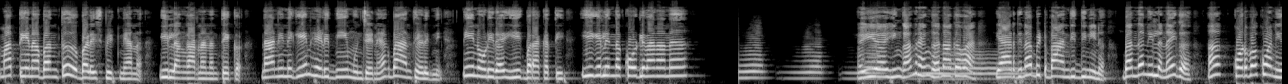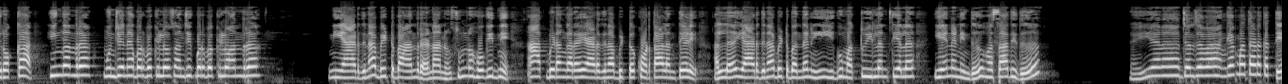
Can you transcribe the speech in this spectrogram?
ಮತ್ತೇನ ಬಂತು ಬಳಸ್ಬಿಟ್ ನಾನು ಇಲ್ಲಂಗಾರ ನನ್ನಂತೇಕ ನಾ ನಿನಗೇನು ಹೇಳಿದ್ನಿ? ಮುಂಜಾನೆ ಬಾ ಅಂತ ಹೇಳಿದ್ನಿ. ನೀ ನೋಡಿರ ಈಗ ಬರಾಕತ್ತಿ. ಈಗಲಿಂದ ಕೊಡ್ಲಿವಾ ನಾನು? ಅಯ್ಯ, ಹಿಂಗಂದ್ರ ಹೆಂಗ ನಾಗವ ಎರಡ್ ದಿನ ಬಿಟ್ಟು ಬಾ ಅಂದಿದ್ದಿ ನೀನು. ಬಂದನಿಲ್ಲ ಈಗ? ಹಾ, ಕೊಡ್ಬೇಕು ನೀ ರೊಕ್ಕ. ಹಿಂಗಂದ್ರ ಮುಂಜಾನೆ ಬರ್ಬೇಕಿಲ್ಲೋ, ಸಂಜೆಗೆ ಬರ್ಬೇಕಿಲ್ಲೋ ಅಂದ್ರ? ನೀ ಯಾರು ದಿನ ಬಿಟ್ಟು ಬಾ ಅಂದ್ರ ನಾನು ಸುಮ್ಮನೆ ಹೋಗಿದ್ನಿ. ಆತ್ ಬಿಡಂಗಾರ ಎರಡು ದಿನ ಬಿಟ್ಟು ಕೊಡ್ತಾಳಂತೇಳಿ. ಅಲ್ಲ ಎರಡು ದಿನ ಬಿಟ್ಟು ಬಂದನಿ ಈಗೂ ಮತ್ತೂ ಇಲ್ಲ ಅಂತೀಯಲ್ಲ ಏನ ನಿಂದು ಹೊಸಾದಿದು? ಅಯ್ಯನ ಜಲ್ಜವ ಹಂಗೆ ಮಾತಾಡಕತ್ತೆ?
